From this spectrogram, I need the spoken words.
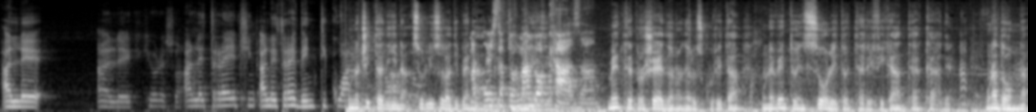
alle... alle che ore sono? Alle 3, cin- alle 3.24. Una cittadina sull'isola di Penang. Magari sta tornando a casa. Mentre procedono nell'oscurità, un evento insolito e terrificante accade. Ah. Una donna,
